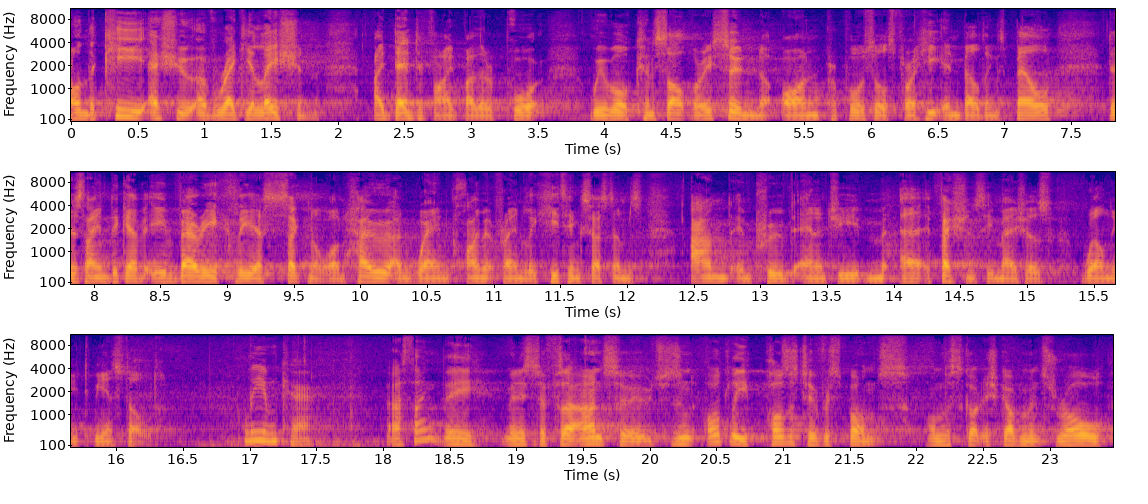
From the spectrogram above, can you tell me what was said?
On the key issue of regulation identified by the report, we will consult very soon on proposals for a heat in buildings bill designed to give a very clear signal on how and when climate-friendly heating systems and improved energy uh, efficiency measures will need to be installed. Liam Kerr. I thank the Minister for that answer, which is an oddly positive response on the Scottish Government's role,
